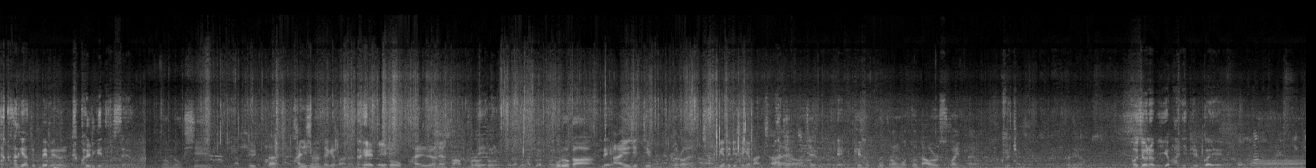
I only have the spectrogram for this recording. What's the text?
딱딱하게 아주 빼면은 다 걸리게 돼 있어요. 그럼 혹시 일단 관심은 되게 많은데 네, 네. 이거 관련해서 앞으로도 뭐 후르가 네. IGT 그런 장비들이 되게 많잖아요. 맞아요, 맞아요. 네. 계속 뭐 그런 것도 나올 수가 있나요? 그렇죠. 그래요. 버전업이 이게 많이 될 거예요. 아.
